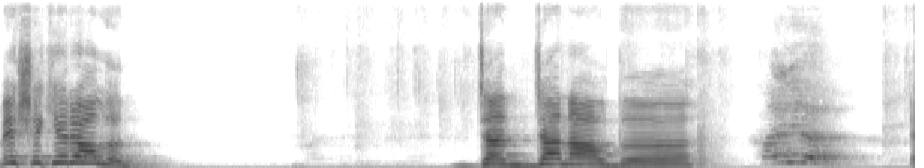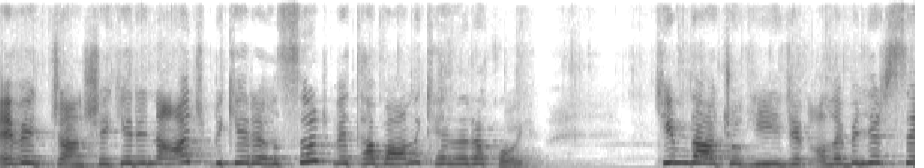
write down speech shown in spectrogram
ve şekeri alın. Can, can aldı. Hayır. Evet Can şekerini aç bir kere ısır ve tabağını kenara koy. Kim daha çok yiyecek alabilirse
